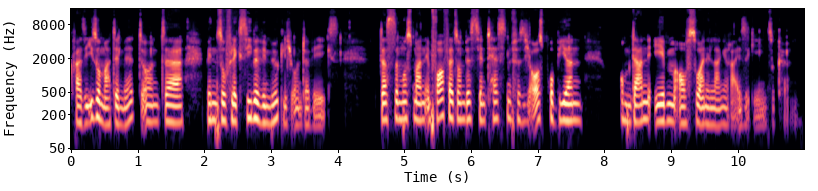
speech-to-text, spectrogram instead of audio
quasi Isomatte mit und äh, bin so flexibel wie möglich unterwegs. Das muss man im Vorfeld so ein bisschen testen, für sich ausprobieren, um dann eben auf so eine lange Reise gehen zu können.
